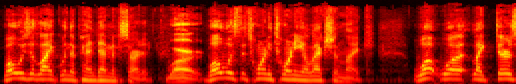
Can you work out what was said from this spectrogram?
"What was it like when the pandemic started?" Word. What was the 2020 election like? What what like there's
